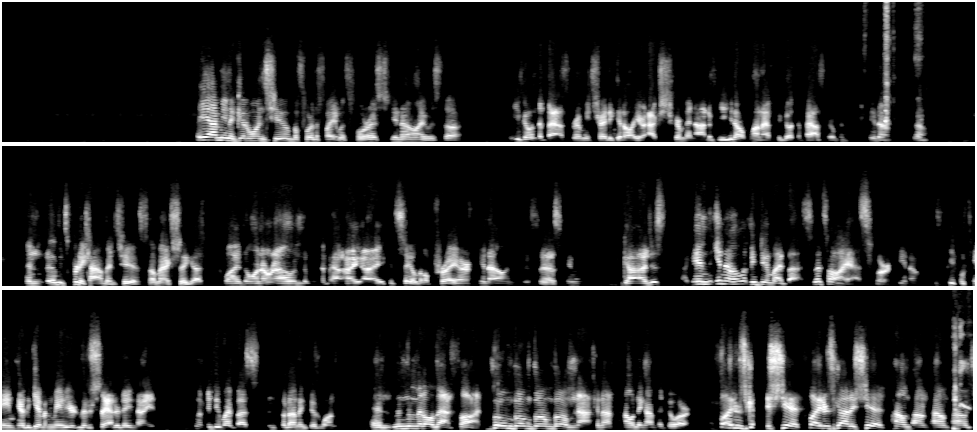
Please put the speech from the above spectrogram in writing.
Yeah, I mean, a good one too before the fight with Forrest. You know, I was the, you go in the bathroom, you try to get all your excrement out of you. You don't want to have to go to the bathroom and, you know, no. And it's pretty common too. So I'm actually got quite going around. I, I could say a little prayer, you know, and just asking God, just, and, you know, let me do my best. That's all I ask for, you know. People came here, they're giving me their, their Saturday night let me do my best and put on a good one. And in the middle of that thought, boom, boom, boom, boom, knocking on, pounding on the door. Fighters got a shit. Fighters got a shit. Pound, pound, pound, pound.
